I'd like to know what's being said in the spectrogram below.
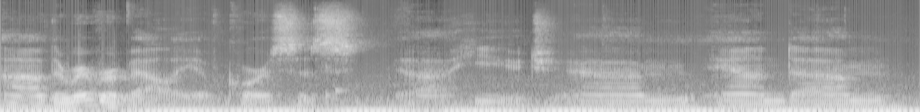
uh, the River Valley, of course, is uh, huge. Um, and um,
